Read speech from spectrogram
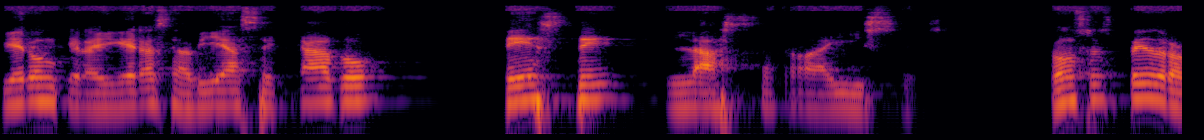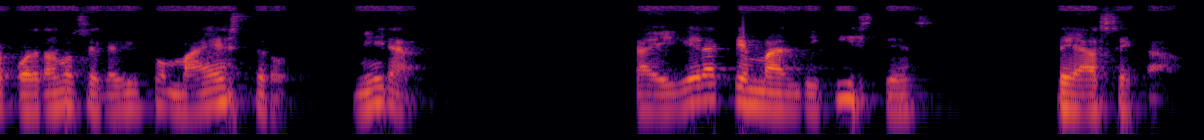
vieron que la higuera se había secado desde las raíces. Entonces Pedro, acordándose, le dijo, maestro, mira, la higuera que maldijiste se ha secado.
